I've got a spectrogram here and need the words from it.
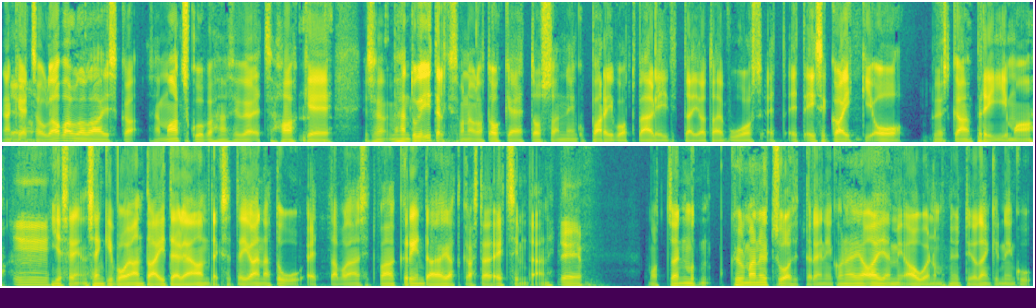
Näkee, Joo. että se on lavalla laiska, se matskuu vähän silleen, että se hakee. Ja se vähän tuli itsellekin sellainen olo, että okei, että tossa on niinku pari vuotta väliä tai jotain vuosi. Että et ei se kaikki ole myöskään priimaa. Mm. Ja sen, senkin voi antaa itselleen anteeksi, että ei aina tuu, että tavallaan sitten vaan grindaa ja jatkaa sitä etsimintää. Niin. Mutta mut, kyllä mä nyt suosittelen, niin kun ne ei ole aiemmin auennut, mutta nyt jotenkin niin kuin,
